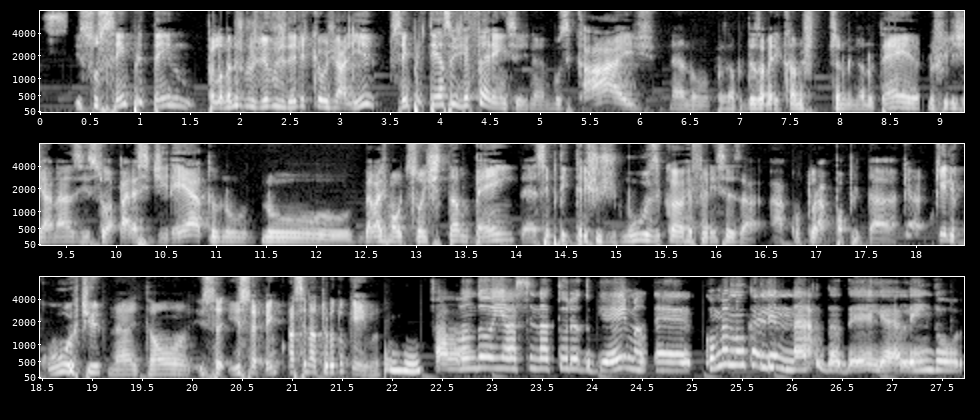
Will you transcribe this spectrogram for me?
Isso. Isso sempre tem, pelo menos nos livros dele que eu já li, sempre tem essas referências, né? Musicais, né? No, por exemplo, Deus Americanos, se não me engano, tem. No Filhos de Anás isso aparece direto. No, no Belas Maldições também. né? Sempre tem trechos de música, referências à, à cultura pop da, que, que ele curte, né? Então, isso, isso é bem assinatura do game. Uhum. Falando em assinatura do Gaiman, é, como eu nunca li nada dele, além do,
